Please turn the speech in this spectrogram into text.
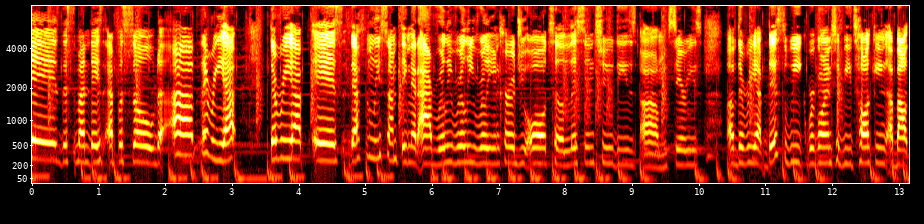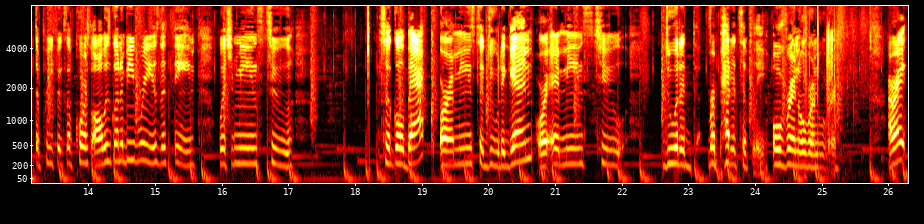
is this Monday's episode of The Re Up. The Re Up is definitely something that I really, really, really encourage you all to listen to these um, series of The Re Up. This week, we're going to be talking about the prefix. Of course, always going to be re is the theme, which means to to go back or it means to do it again or it means to do it repetitively over and over and over. All right.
